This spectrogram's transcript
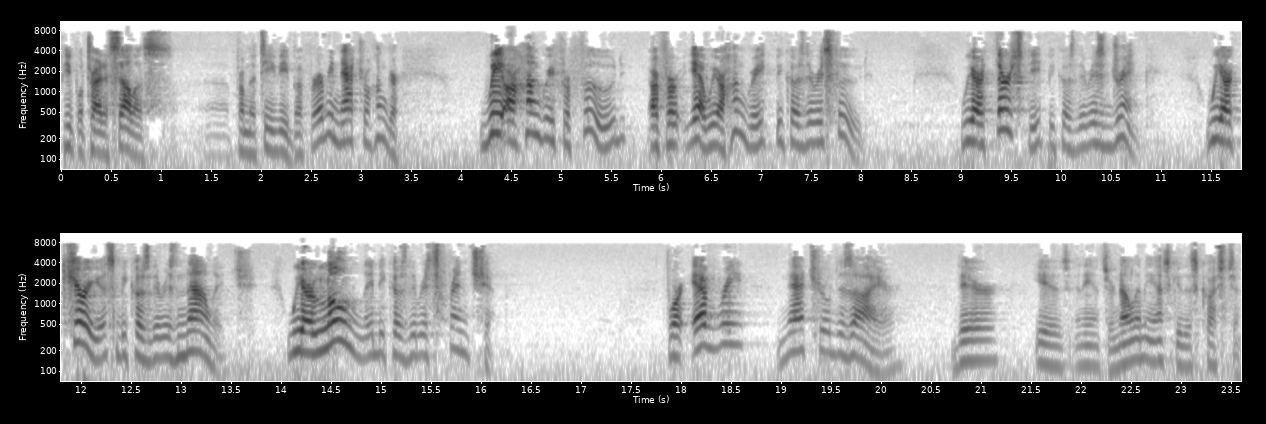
people try to sell us uh, from the TV, but for every natural hunger, we are hungry for food, or for, yeah, we are hungry because there is food. We are thirsty because there is drink. We are curious because there is knowledge. We are lonely because there is friendship. For every natural desire, there is an answer. Now let me ask you this question.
